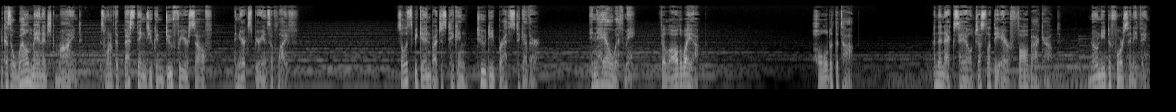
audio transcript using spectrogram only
Because a well managed mind is one of the best things you can do for yourself and your experience of life. So let's begin by just taking two deep breaths together. Inhale with me, fill all the way up hold at the top, and then exhale, just let the air fall back out. No need to force anything.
